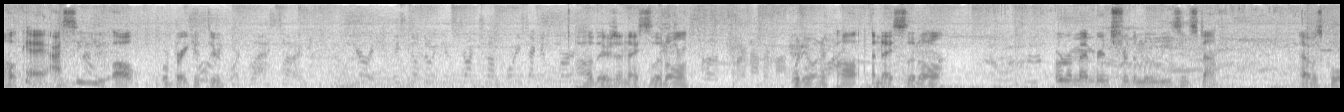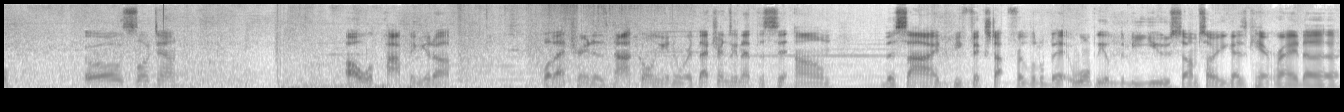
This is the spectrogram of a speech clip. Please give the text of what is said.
Okay, I see you. Oh, we're breaking through. Totally worked last time. Yuri, they still doing construction on 42nd First? Oh, there's a nice little. Closed for another month. What do you want to call it? A nice little remembrance for the movies and stuff. That was cool. Oh, slow down. Oh, we're popping it up. Well, that train is not going anywhere. That train's gonna have to sit on the side, be fixed up for a little bit. It won't be able to be used, so I'm sorry you guys can't ride uh,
